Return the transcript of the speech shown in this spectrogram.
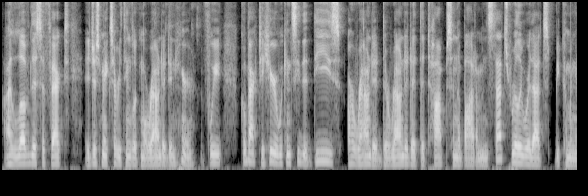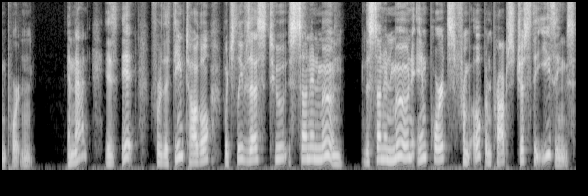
I love this effect. It just makes everything look more rounded in here. If we go back to here, we can see that these are rounded. They're rounded at the tops and the bottoms. That's really where that's becoming important. And that is it for the theme toggle, which leaves us to sun and moon. The sun and moon imports from OpenProps just the easings.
